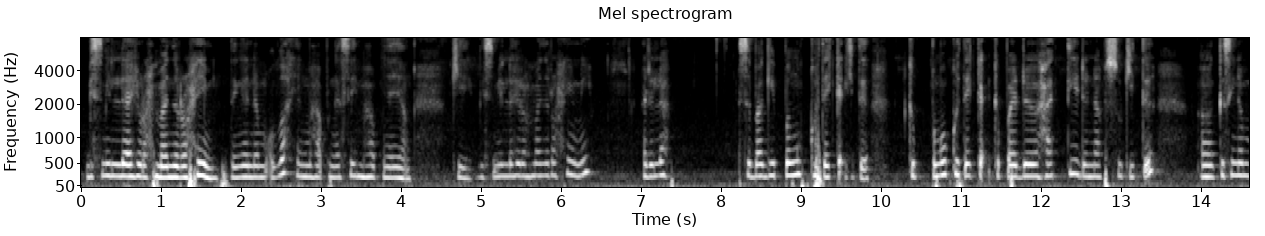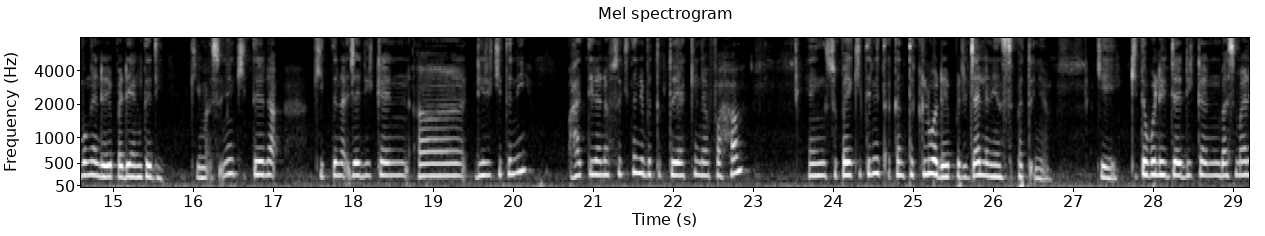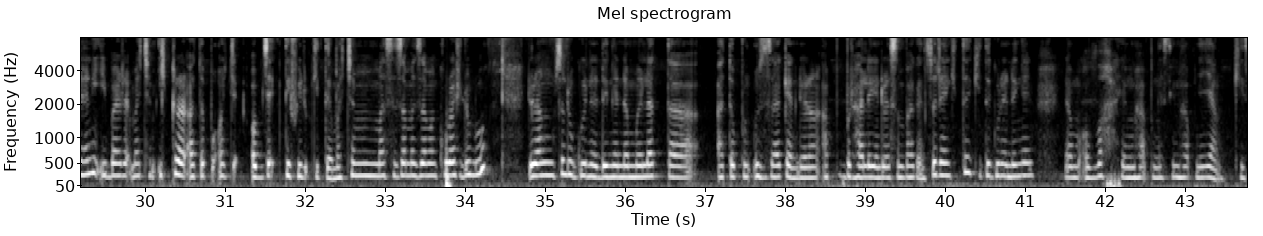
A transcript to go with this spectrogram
Bismillahirrahmanirrahim dengan nama Allah yang Maha Pengasih Maha Penyayang. Okey, Bismillahirrahmanirrahim ni adalah sebagai pengukuh tekad kita, ke, pengukuh tekad kepada hati dan nafsu kita uh, kesinambungan daripada yang tadi. Okey, maksudnya kita nak kita nak jadikan uh, diri kita ni hati dan nafsu kita ni betul-betul yakin dan faham yang supaya kita ni tak akan terkeluar daripada jalan yang sepatutnya. Okay, kita boleh jadikan basmalah ni ibarat macam ikrar ataupun objek, objektif hidup kita. Macam masa zaman-zaman Quraisy dulu, orang selalu guna dengan nama Lata ataupun Uzza kan. Diorang apa berhala yang diorang sembahkan. So, dengan kita, kita guna dengan nama Allah yang maha pengasih, maha penyayang. Okay.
